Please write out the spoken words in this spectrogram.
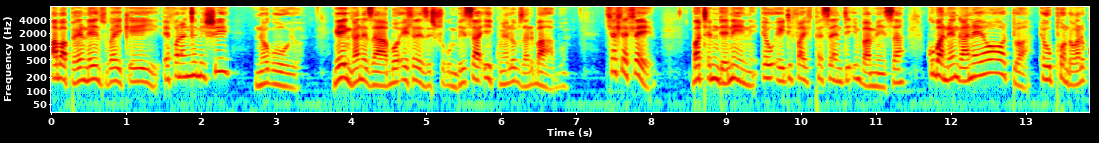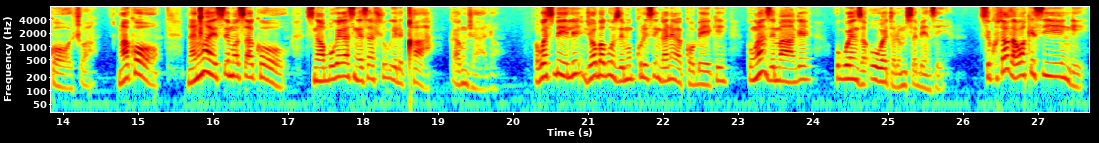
ababhekene nezinzuko ayikeyi efana ncimishi nokuyo ngeingane zabo ehlele zishukumbisa igunya lobuzali babo. Hlehlehle bathi emndenini ewu85% imvamisa kuba nengane eyodwa ewuphondo kalugotshwa. Ngakho nanxa isimo sakho singabukeka singesahlukile qha. Kanjalo. Okwesibili njengoba kunzima ukukhulisa ingane engagobeki kunganzima ke ukwenza uwedwa lomsebenzi sikhuthaza wakhe isingi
